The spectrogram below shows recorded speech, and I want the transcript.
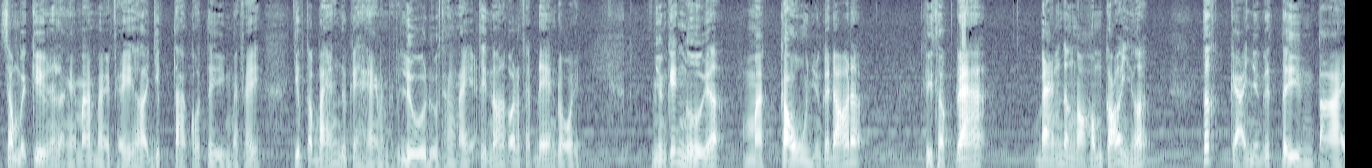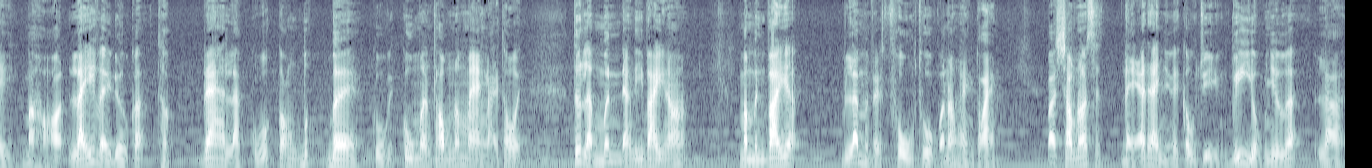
xong mày kêu nó là ngày mai mày phải ờ, giúp tao có tiền, mày phải giúp tao bán được cái hàng này, mày phải lừa được thằng này, thì nó gọi là phép đen rồi. Những cái người á mà cầu những cái đó đó, thì thật ra bản thân họ không có gì hết tất cả những cái tiền tài mà họ lấy về được á thực ra là của con búp bê, của cái cung anh thông nó mang lại thôi. Tức là mình đang đi vay nó. Mà mình vay á, là mình phải phụ thuộc vào nó hoàn toàn. Và sau đó sẽ đẻ ra những cái câu chuyện. Ví dụ như á, là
